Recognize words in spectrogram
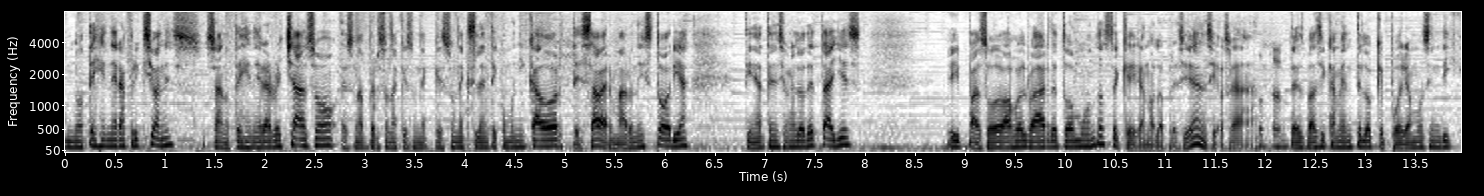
no te genera fricciones, o sea, no te genera rechazo, es una persona que es un, que es un excelente comunicador, te sabe armar una historia, tiene atención a los detalles y pasó debajo del radar de todo el mundo hasta que ganó la presidencia. O sea, Total. entonces básicamente lo que podríamos indicar,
